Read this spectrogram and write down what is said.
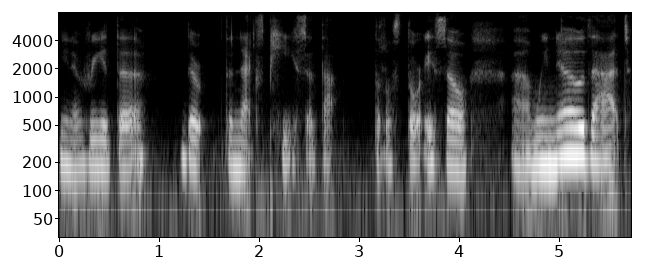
you know, read the the, the next piece of that little story. So um, we know that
